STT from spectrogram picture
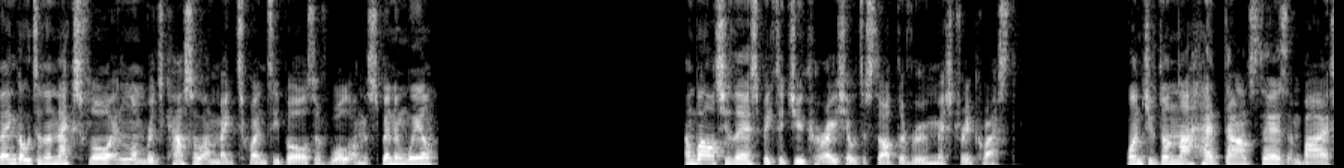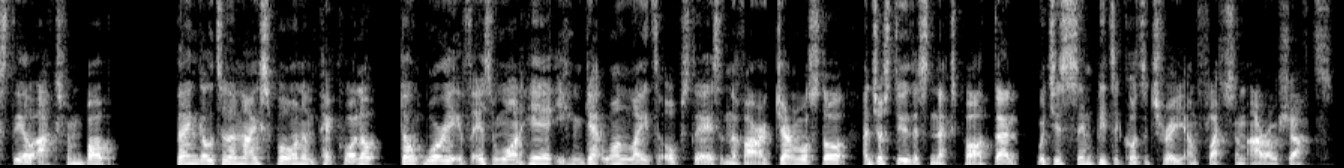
Then go to the next floor in Lumbridge Castle and make 20 balls of wool on the spinning wheel. And whilst you're there, speak to Duke Horatio to start the Rune Mystery quest. Once you've done that, head downstairs and buy a steel axe from Bob. Then go to the knife spawn and pick one up. Don't worry if there isn't one here, you can get one later upstairs in the Varrock General Store and just do this next part then, which is simply to cut a tree and fletch some arrow shafts.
